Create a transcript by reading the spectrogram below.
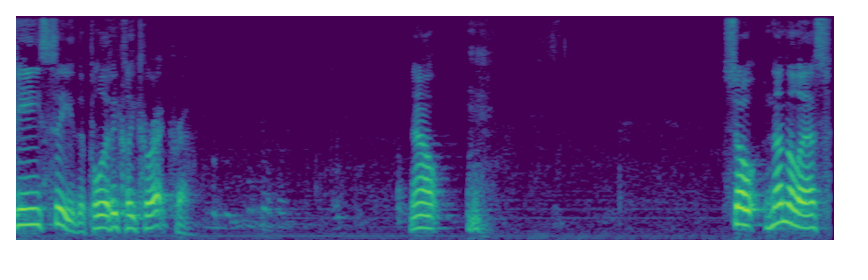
PC, the politically correct crowd. Now, so, nonetheless,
